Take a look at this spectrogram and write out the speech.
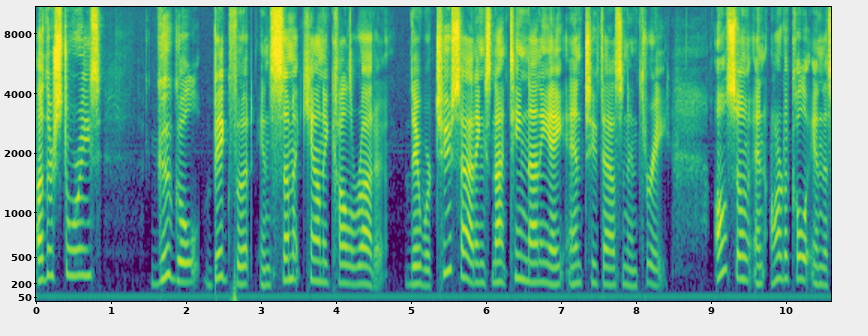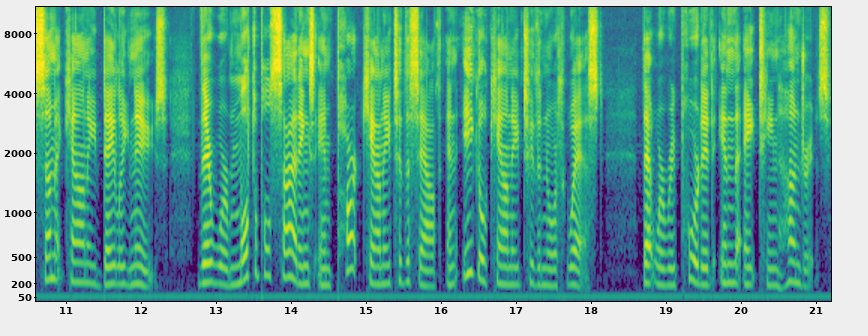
Other stories? Google Bigfoot in Summit County, Colorado. There were two sightings 1998 and 2003. Also an article in the Summit County Daily News. There were multiple sightings in Park County to the south and Eagle County to the northwest that were reported in the 1800s.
